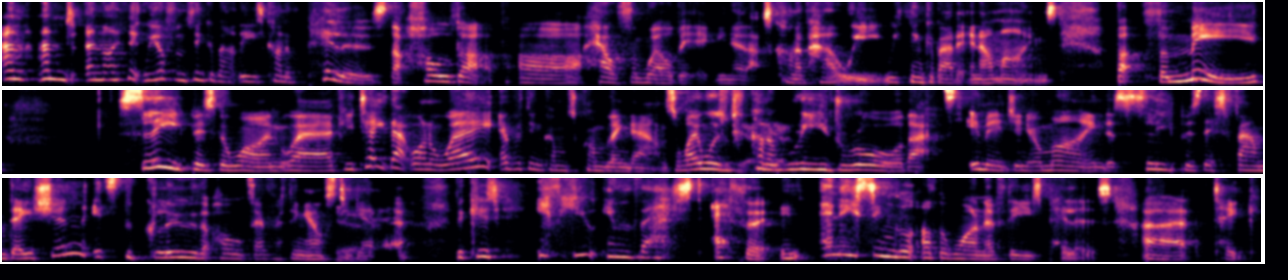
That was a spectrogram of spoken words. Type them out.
and and and i think we often think about these kind of pillars that hold up our health and well-being. You know that's kind of how we we think about it in our minds. But for me sleep is the one where if you take that one away everything comes crumbling down. So i always yeah, kind of yeah. redraw that image in your mind as sleep as this foundation. It's the glue that holds everything else yeah. together. Because if you invest effort in any single other one of these pillars uh, take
